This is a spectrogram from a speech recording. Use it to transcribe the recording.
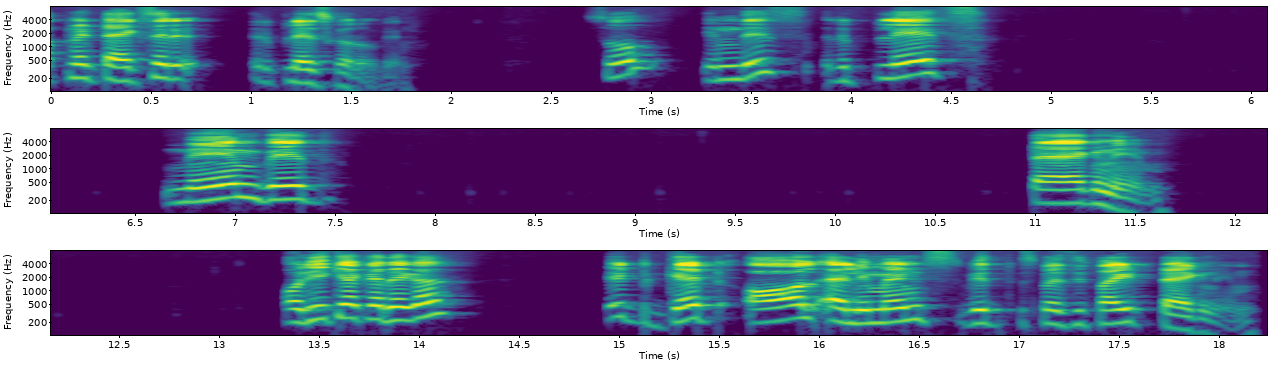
अपने टैग से रिप्लेस करोगे। So in this replace name with tag name और ये क्या करेगा? It get all elements with specified tag name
